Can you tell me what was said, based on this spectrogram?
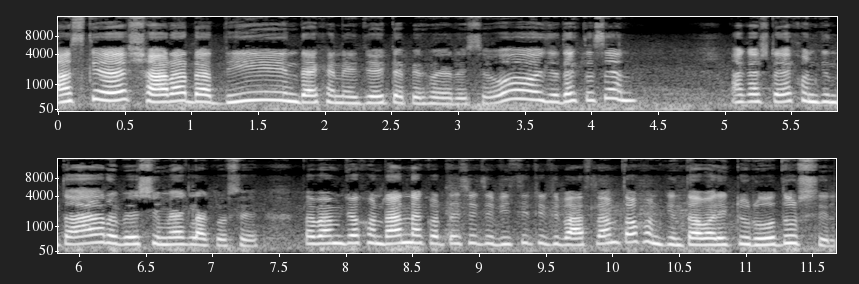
আজকে সারাটা দিন দেখেন এই যে এই টাইপের হয়ে রয়েছে ওই যে দেখতেছেন আকাশটা এখন কিন্তু আরও বেশি মেঘলা করছে। তবে আমি যখন রান্না করতেছি যে বিচি টিচি বাঁচলাম, তখন কিন্তু আবার একটু রোদ উঠছিল।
